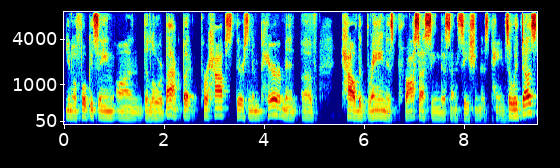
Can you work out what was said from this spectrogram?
you know, focusing on the lower back, but perhaps there's an impairment of how the brain is processing the sensation as pain. So it does,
